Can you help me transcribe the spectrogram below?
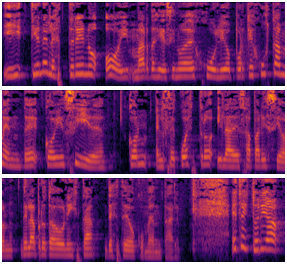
y tiene el estreno hoy, martes 19 de julio, porque justamente coincide con el secuestro y la desaparición de la protagonista de este documental. Esta historia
